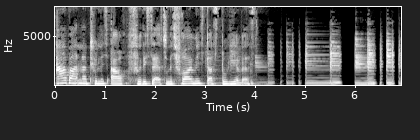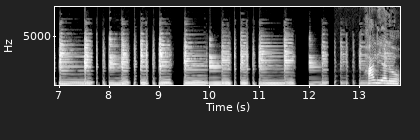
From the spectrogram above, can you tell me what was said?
aber natürlich auch für dich selbst. Und ich freue mich, dass du hier bist. Hallo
